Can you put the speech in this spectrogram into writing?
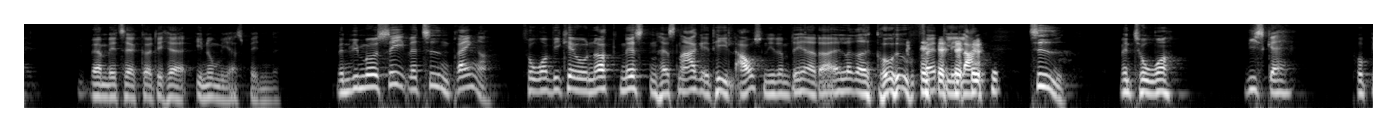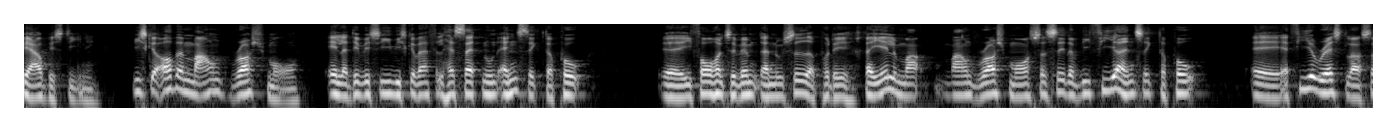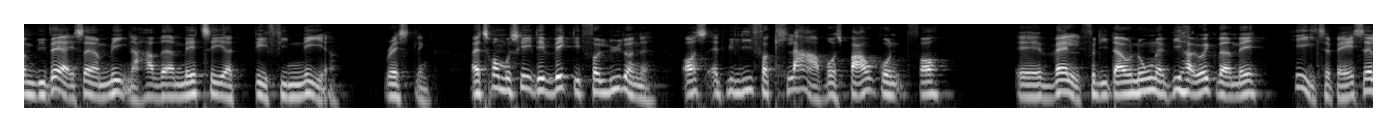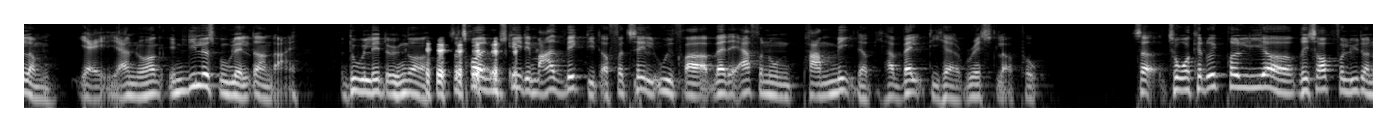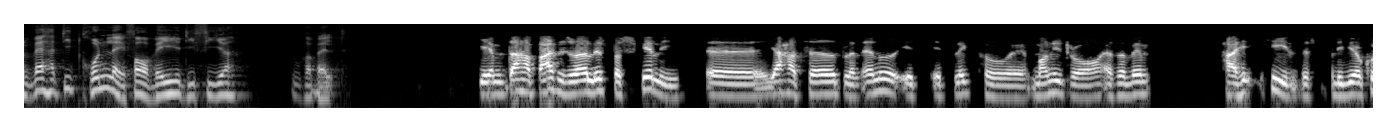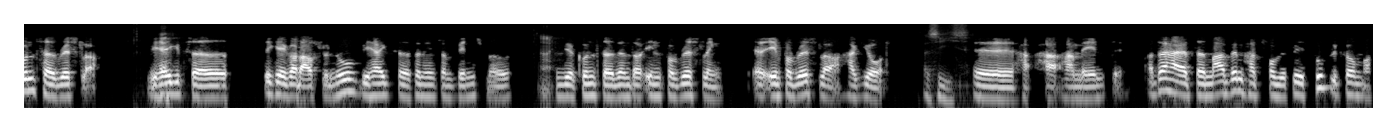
være med til at gøre det her endnu mere spændende. Men vi må jo se, hvad tiden bringer. Tore, vi kan jo nok næsten have snakket et helt afsnit om det her. Der er allerede gået ufattelig lang tid. Men Tore, vi skal på bjergbestigning. Vi skal op ad Mount Rushmore, eller det vil sige, vi skal i hvert fald have sat nogle ansigter på, øh, i forhold til hvem der nu sidder på det reelle Mount Rushmore, så sætter vi fire ansigter på øh, af fire wrestlere, som vi hver især mener har været med til at definere wrestling. Og jeg tror måske, det er vigtigt for lytterne også, at vi lige forklarer vores baggrund for øh, valg, fordi der er jo nogle af, vi har jo ikke været med helt tilbage, selvom ja, jeg er nok en lille smule ældre end dig og du er lidt yngre, så tror jeg måske, det er meget vigtigt at fortælle ud fra, hvad det er for nogle parametre, vi har valgt de her wrestlere på. Så Tore, kan du ikke prøve lige at rise op for lytterne, hvad har dit grundlag for at vælge de fire, du har valgt? Jamen, der har faktisk været lidt forskellige. Øh, jeg har taget blandt andet et, et blik på øh, Money Draw, altså hvem har helt, fordi vi har kun taget wrestler. Vi har ikke taget det kan jeg godt afsløre nu. Vi har ikke taget sådan en som Vince med. Nej. Vi har kun taget dem, der inden for wrestling, uh, inden for wrestler har gjort. Præcis. Øh, har, har, har malet det. Og der har jeg taget meget, hvem har trukket flest publikummer,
